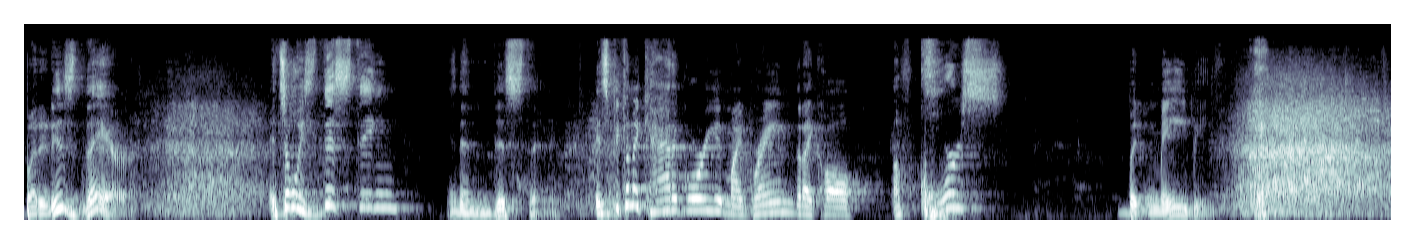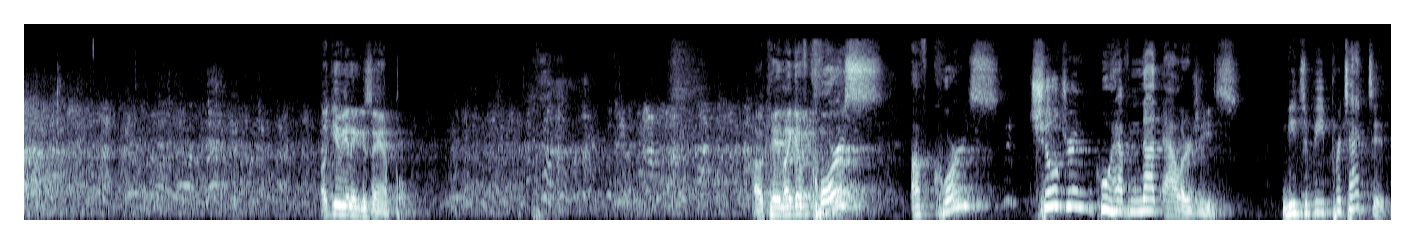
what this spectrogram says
but it is there. It's always this thing, and then this thing. It's become a category in my brain that I call, of course, but maybe. I'll give you an example. Okay, like, of course, of course, children who have nut allergies need to be protected.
